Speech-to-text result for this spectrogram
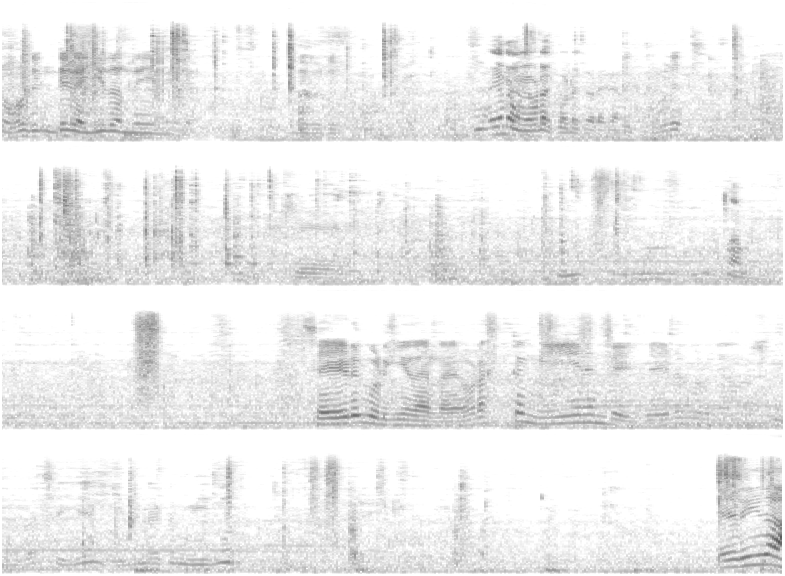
റോഡിന്റെ കൈ തന്നെ ഇവിടെ ഇവിടെ ഇവിടെ. സൈഡ് കുടുങ്ങിയതാണ്ട ഇവിടൊക്കെ മീനുണ്ട് സൈഡ് കുടുങ്ങിയത് എന്താ ചെയ്യാൻ ഇതിനായിട്ട് മീന് ചെറിയതാ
